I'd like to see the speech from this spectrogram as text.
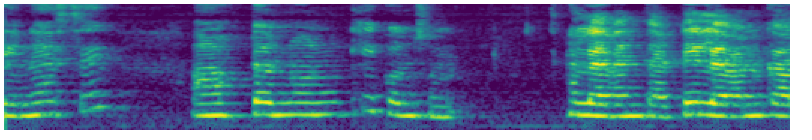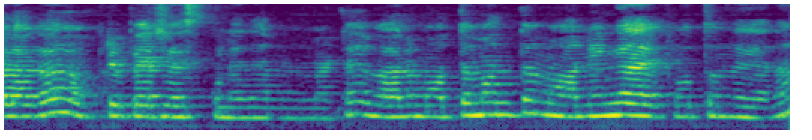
తినేసి ఆఫ్టర్నూన్కి కొంచెం లెవెన్ థర్టీ లెవెన్ అలాగా ప్రిపేర్ చేసుకునేదాన్ని అనమాట ఇవాళ మొత్తం అంతా మార్నింగే అయిపోతుంది కదా.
